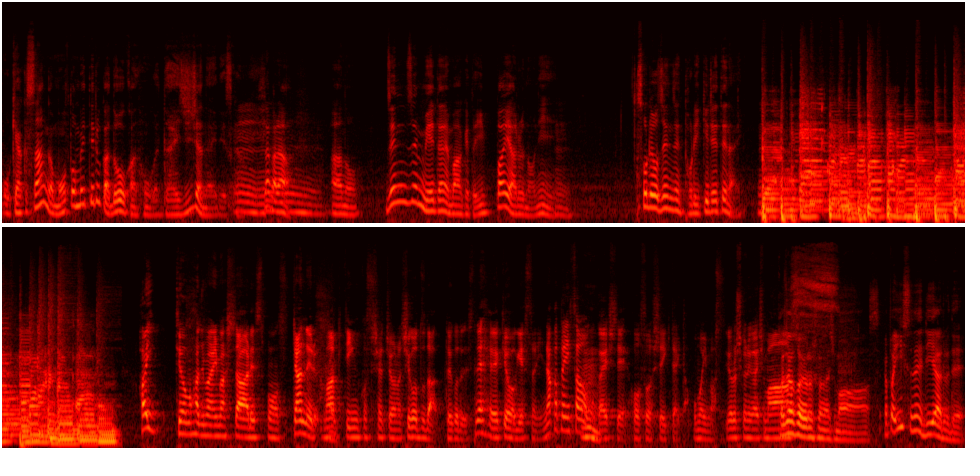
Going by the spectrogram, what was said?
お客さんが求めてるかどうかの方が大事じゃないですか。うん。だからうん。あの全然見えてないマーケットいっぱいあるのにうん。それを全然取り切れてない。はい今日も始まりました。レスポンスチャンネル。マーケティングこそ社長の仕事だということでですね、えー今日はゲストに中谷さんをお迎えして放送していきたいと思います、よろしくお願いします。こちらこそよろしくお願いします。やっぱりいいですねリアルで。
